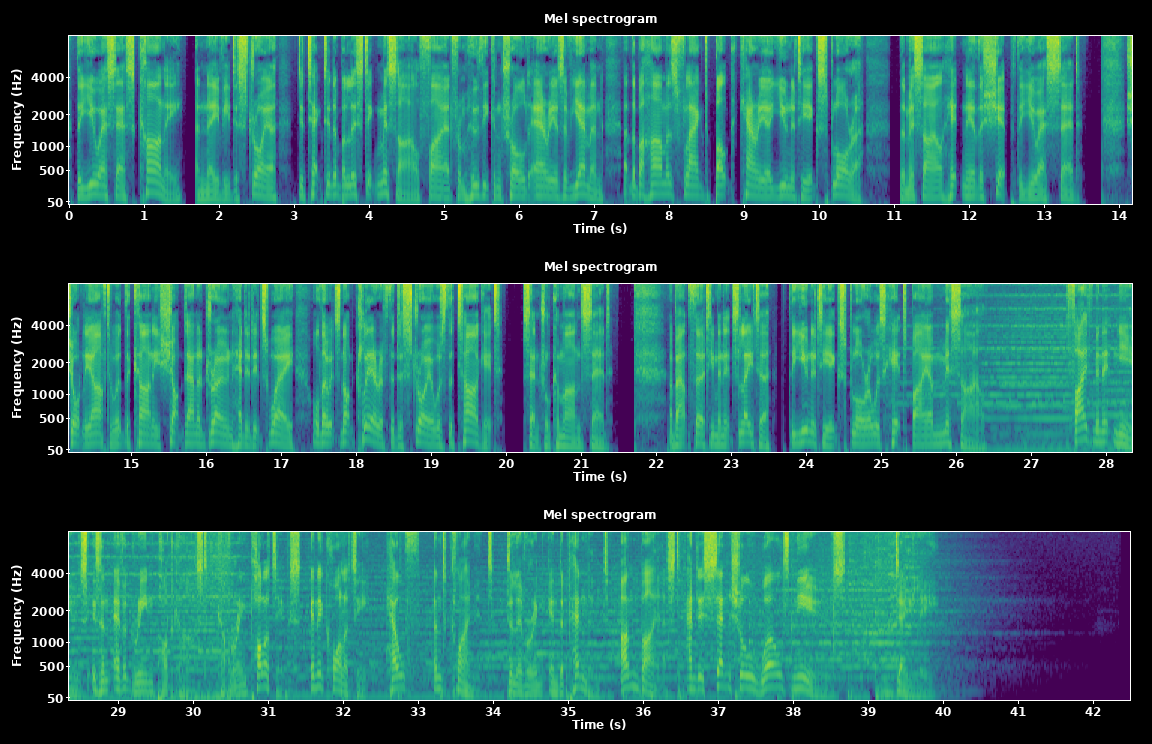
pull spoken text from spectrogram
The USS Carney, a Navy destroyer, detected a ballistic missile fired from Houthi controlled areas of Yemen at the Bahamas flagged bulk carrier Unity Explorer. The missile hit near the ship, the US said. Shortly afterward, the Carney shot down a drone headed its way, although it's not clear if the destroyer was the target, Central Command said. About 30 minutes later, the Unity Explorer was hit by a missile. 5 Minute News is an evergreen podcast covering politics, inequality, health, and climate, delivering independent, unbiased, and essential world news daily.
